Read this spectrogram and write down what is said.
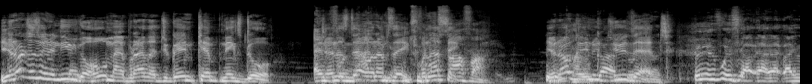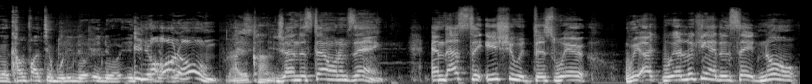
You're not just going to leave your home, my brother, to go and camp next door. Do you understand what I'm saying? For nothing. suffer. You're not going to can't do that. if, if you are, are, are comfortable in your in your in your own home. No, you can't. Do you understand what I'm saying? And that's the issue with this, where we are we are looking at it and say, no,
